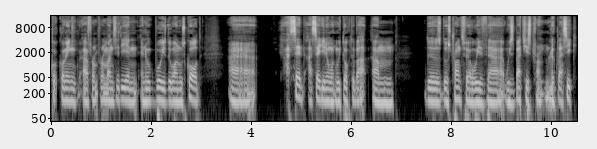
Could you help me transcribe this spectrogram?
co- coming uh, from from Man City and, and Ugbo is the one who scored. Uh, I said I said you know when we talked about um those those transfer with uh, with Baptiste from Le Classique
